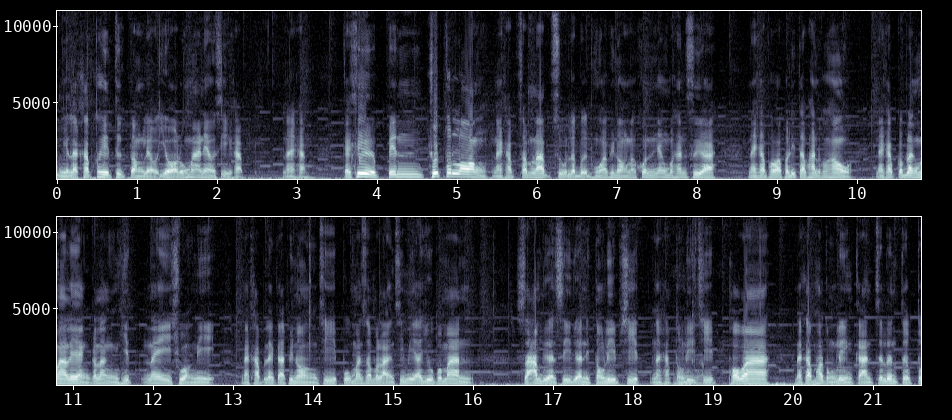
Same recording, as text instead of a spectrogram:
นี่แหละครับเขาเฮ็ดถูกต้องแล้วย่อลงมาแนวสีครับนะครับก็คือเป็นชุดทดลองนะครับสำหรับสูตรระเบิดหัวพี่น้องบางคนยังบ่ทันเชื่อ นะครับเพราะว่าผลิตภัณฑ์ของเฮานะครับกำลังมาแรงกำลังฮิตในช่วงนี้นะครับรายการพี่น้องที่ปลูกมันสำปะหลังที่มีอายุประมาณ 3 เดือน 4 เดือนนี่ต้องรีบฉีดนะครับต้องรีบฉีด เพราะว่านะครับเฮาต้องเร่งการเจริญเติบโต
